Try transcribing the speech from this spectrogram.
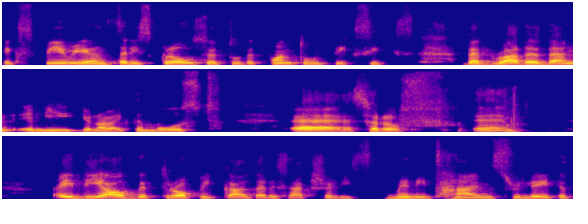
experience that is closer to the quantum physics that rather than any, you know, like the most uh, sort of um, idea of the tropical that is actually many times related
